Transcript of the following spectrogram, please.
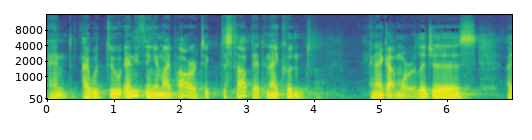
And I would do anything in my power to, to stop it, and I couldn't. And I got more religious. I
